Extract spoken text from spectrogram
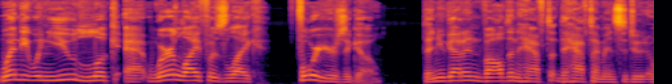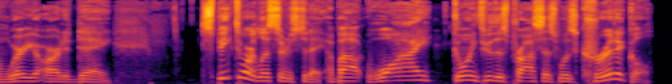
Wende, when you look at where life was like four years ago, then you got involved in half the Halftime Institute and where you are today. Speak to our listeners today about why going through this process was critical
